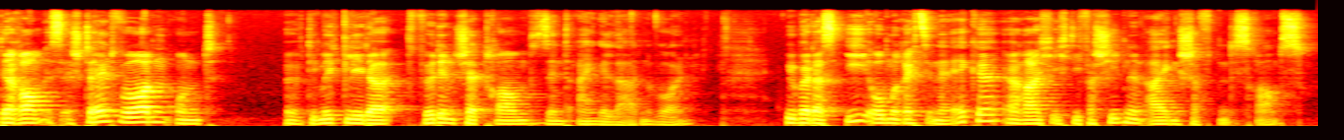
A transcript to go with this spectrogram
Der Raum ist erstellt worden und äh, die Mitglieder für den Chatraum sind eingeladen worden. Über das i oben rechts in der Ecke erreiche ich die verschiedenen Eigenschaften des Raums.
